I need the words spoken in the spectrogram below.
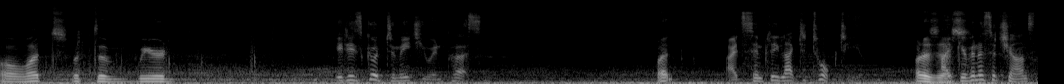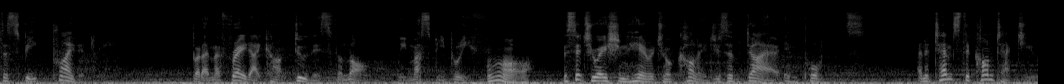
Oh, what's with the weird... It is good to meet you in person. What? I'd simply like to talk to you. What is this? I've given us a chance to speak privately. But I'm afraid I can't do this for long. We must be brief. Oh. The situation here at your college is of dire importance, and attempts to contact you,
